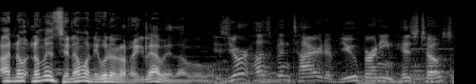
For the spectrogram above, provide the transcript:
Ah, no, no mencionamos ninguno de los reclames tampoco. Is your husband tired of you burning his toast?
